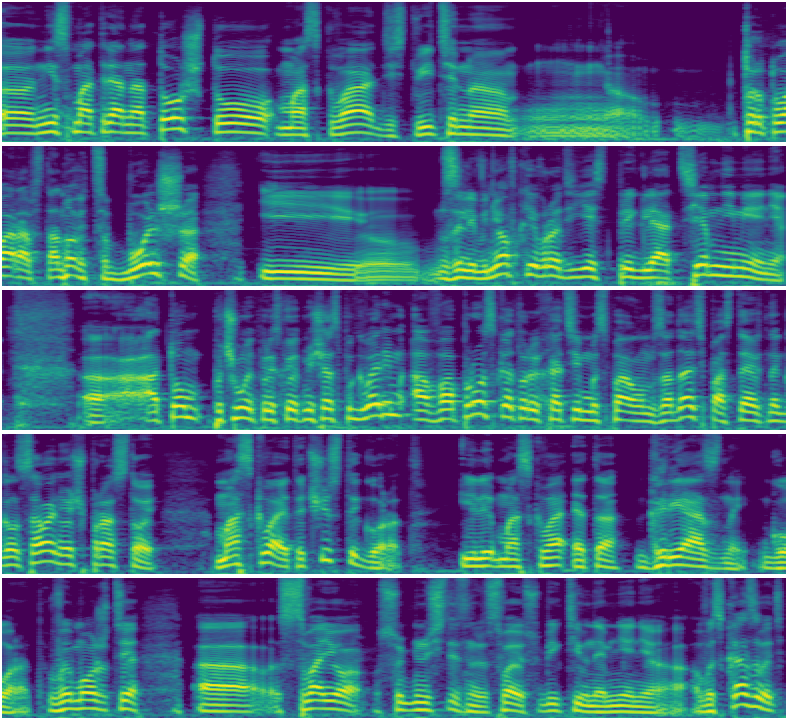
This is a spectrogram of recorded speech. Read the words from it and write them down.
Э, несмотря на то, что Москва действительно тротуаров становится больше и э, вроде есть пригляд, тем не менее. О том, почему это происходит, мы сейчас поговорим, а вопрос, который хотим мы с Павлом задать, поставить на голосование, очень простой. Москва – это чистый город? Или Москва это грязный город? Вы можете э, свое, ну, естественно, свое субъективное мнение высказывать.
